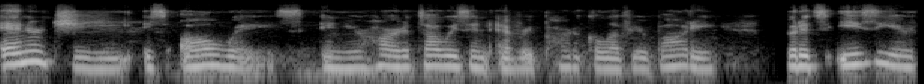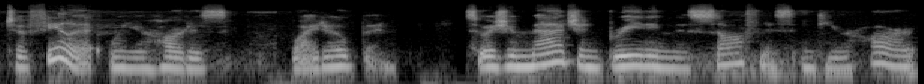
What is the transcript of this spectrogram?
energy is always in your heart, it's always in every particle of your body, but it's easier to feel it when your heart is wide open. So as you imagine breathing this softness into your heart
